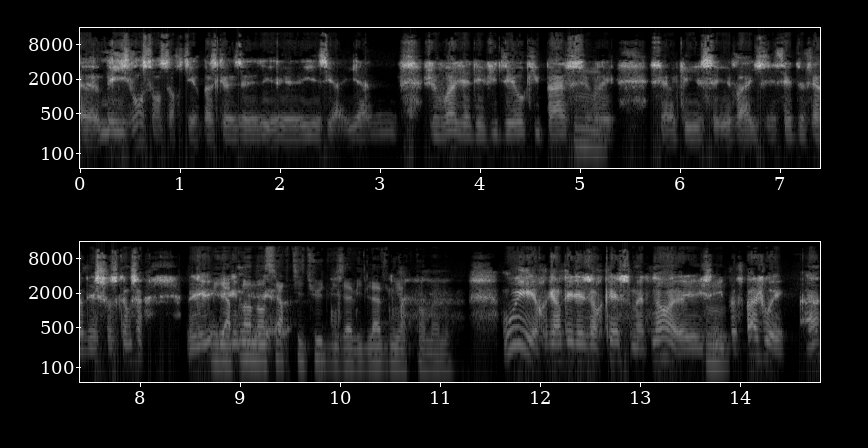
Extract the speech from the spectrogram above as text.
euh, mais ils vont s'en sortir parce que il y a, je vois il y a des vidéos qui passent sur mmh. les, qui ils essaient de faire des choses comme ça. Il y a plein d'incertitudes vis-à-vis de l'avenir quand même. Oui, regardez les orchestres maintenant, euh, ils, mmh. peuvent pas jouer. Hein.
